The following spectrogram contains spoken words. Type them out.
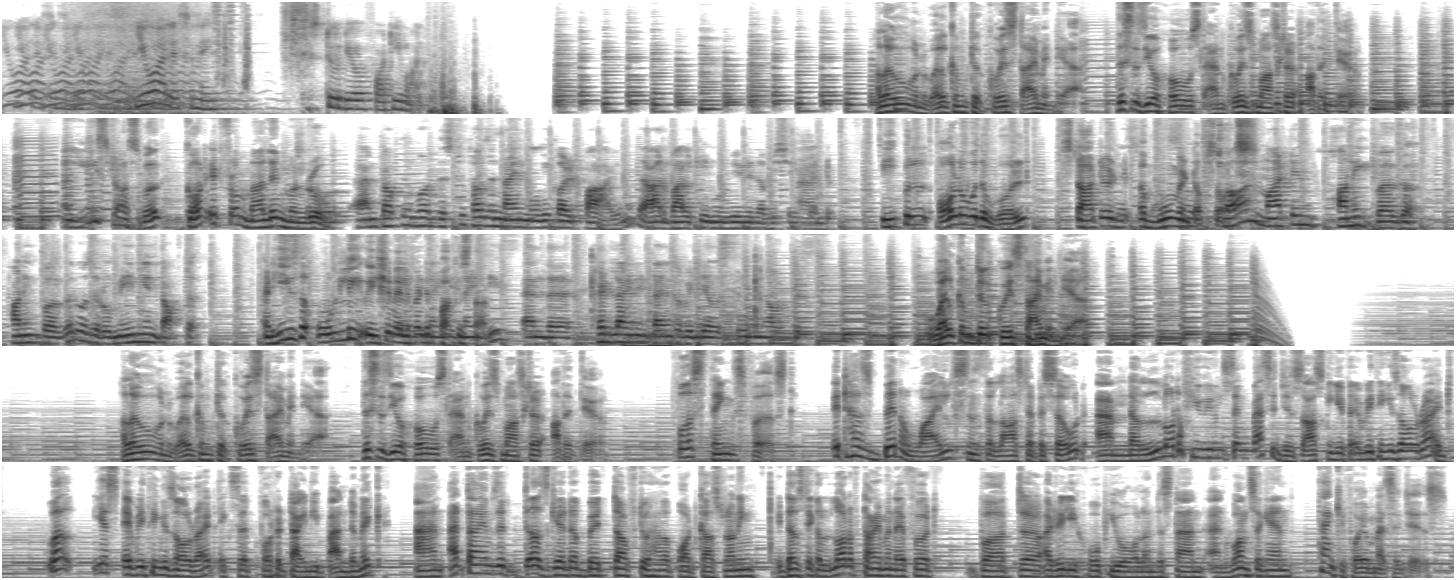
You are, you are, you are, you are listening to Studio 41. Hello and welcome to Quiz Time India. This is your host and quiz master Aditya. And Lee Strasberg got it from Marilyn Monroe. I'm talking about this 2009 movie called Pa, you know, the R. Balki movie with Abhishek. And people all over the world started Yes. a movement So of sorts. John Martin Honigberger. Honigberger was a Romanian doctor. And he's the only Asian elephant in Pakistan. And the headline in Times of India was screaming out this. Welcome to Quiz Time India. Hello and welcome to Quiz Time India. This is your host and quiz master Aditya. First things first. It has been a while since the last episode, and a lot of you even sent messages asking if everything is alright. Well, yes, everything is alright except for a tiny pandemic. And at times it does get a bit tough to have a podcast running. It does take a lot of time and effort, but uh, I really hope you all understand. And once again, thank you for your messages.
